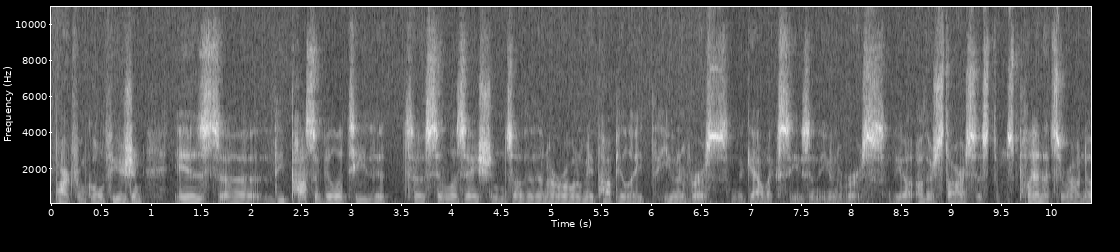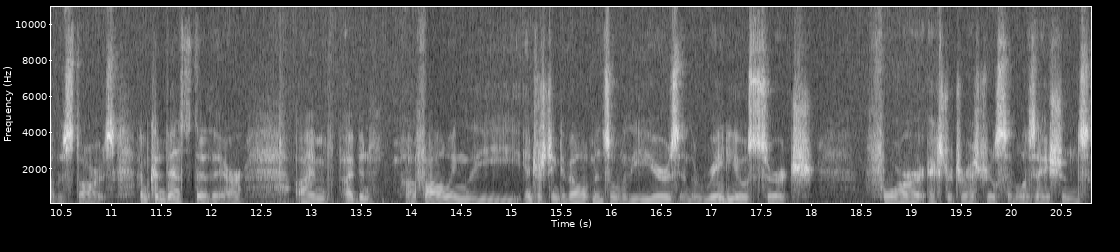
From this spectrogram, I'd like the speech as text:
apart from cold fusion, is uh, the possibility that uh, civilizations other than our own may populate the universe, the galaxies in the universe, the other star systems, planets around other stars. I'm convinced they're there. I'm, I've been uh, following the interesting developments over the years in the radio search for extraterrestrial civilizations.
